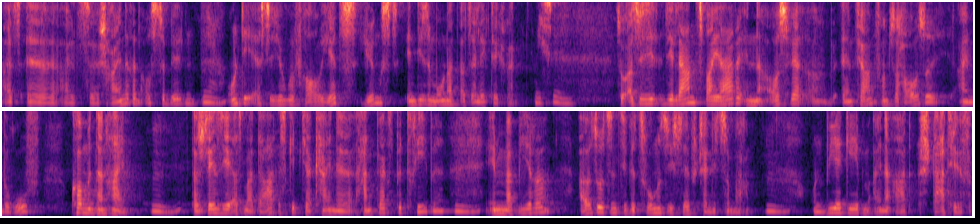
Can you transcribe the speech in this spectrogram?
als, äh, als äh, Schreinerin auszubilden Ja. und die erste junge Frau jetzt jüngst in diesem Monat als Elektrikerin. Wie schön. So, also sie, sie lernen zwei Jahre in Auswer äh, entfernt von zu Hause einen Beruf, kommen dann heim. Dann stehen sie erstmal da. Es gibt ja keine Handwerksbetriebe in Mabira, also sind sie gezwungen, sich selbstständig zu machen. Und wir geben eine Art Starthilfe.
